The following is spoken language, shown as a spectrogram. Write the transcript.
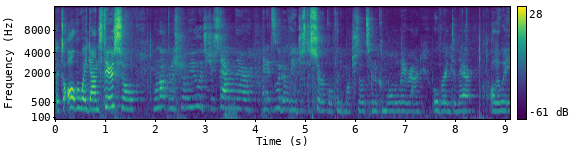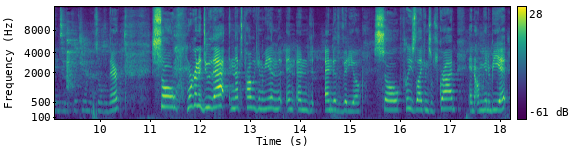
it's all the way downstairs, so we're not gonna show you. It's just down there, and it's literally just a circle pretty much, so it's gonna come all the way around over into there, all the way into the kitchen that's over there. So we're gonna do that, and that's probably gonna be in the in, in, end of the video. So please like and subscribe, and I'm gonna be it.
